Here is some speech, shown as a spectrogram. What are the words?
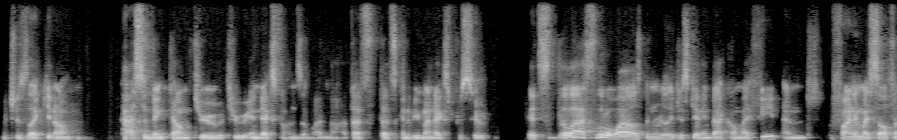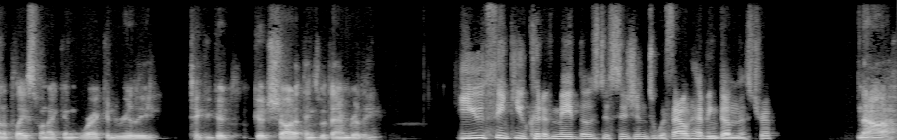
which is like, you know, passive income through through index funds and whatnot. That's that's going to be my next pursuit. It's the last little while has been really just getting back on my feet and finding myself in a place when I can where I can really take a good good shot at things with Amberly. Do you think you could have made those decisions without having done this trip? Nah,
